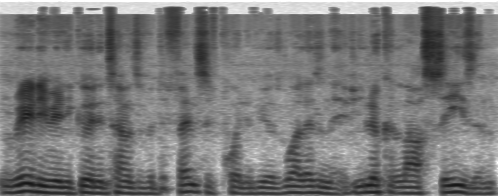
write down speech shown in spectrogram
really, really good in terms of a defensive point of view as well, isn't it? If you look at last season,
